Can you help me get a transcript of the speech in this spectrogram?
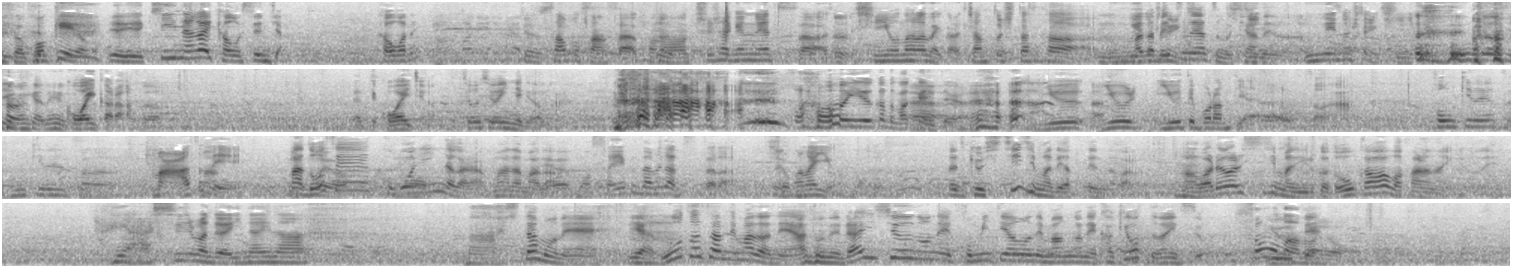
嘘こけよ。いやいや気長い顔してんじゃん。顔はねちょっとサボさんさこの駐車券のやつさ、うん。信用ならないからちゃんとしたさ、うん。また別のやつも聞かねえな。上の人に聞い上の人に聞かねえ怖いから。だって怖いじゃん。調子はいいんだけどな。そういうことばっかり言ってるから言う言う言うてボランティアそうだ本気のやつ本気のやつ、まあ後で、まあどうせここにいいんだからまだまだ。もう最悪ダメだっつったらしょうがないよ。だって今日7時までやってんだから、うん。まあ、我々7時までいるかどうかは分からないけどね。いや7時まではいないなまあ明日もねいやうん。魚田さんねまだねあのね来週のねコミティアのね漫画ね書き終わってないんですよ。そうなのよ。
